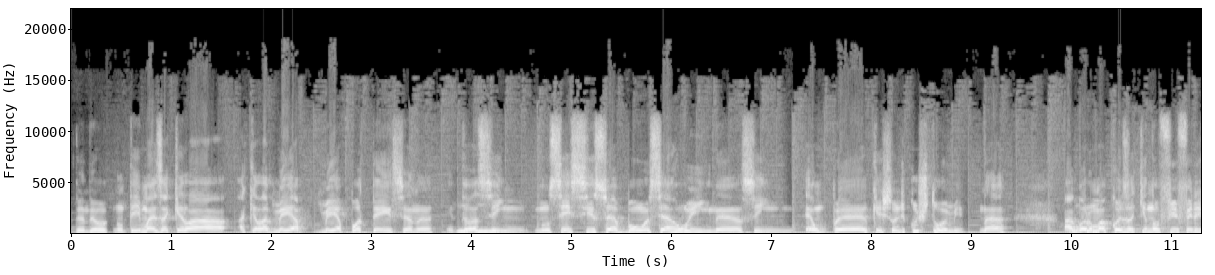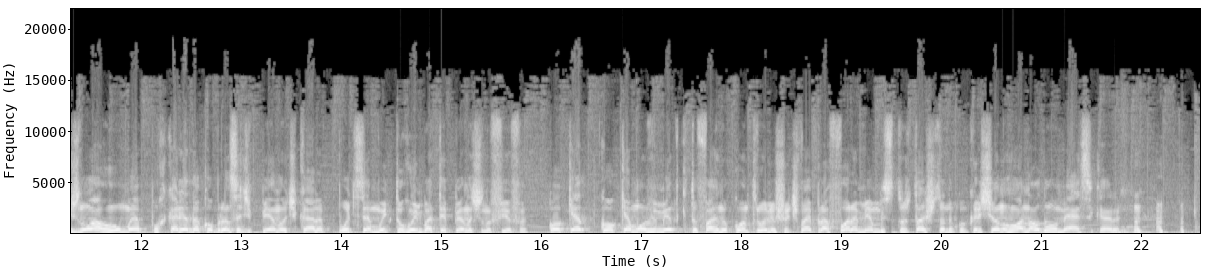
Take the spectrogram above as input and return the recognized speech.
entendeu? Não tem mais aquela aquela meia, meia potência, né? Então, Uhum. assim, não sei se isso é bom ou se é ruim, né? Assim, é, um, é questão de costume, né? Agora, Uhum. uma coisa que no FIFA eles não arrumam é a porcaria da cobrança de pênalti, cara. Putz, é muito ruim bater pênalti no FIFA. Qualquer, qualquer movimento que tu faz no controle, o chute vai pra fora mesmo se tu tá chutando com o Cristiano Ronaldo ou o Messi, cara.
